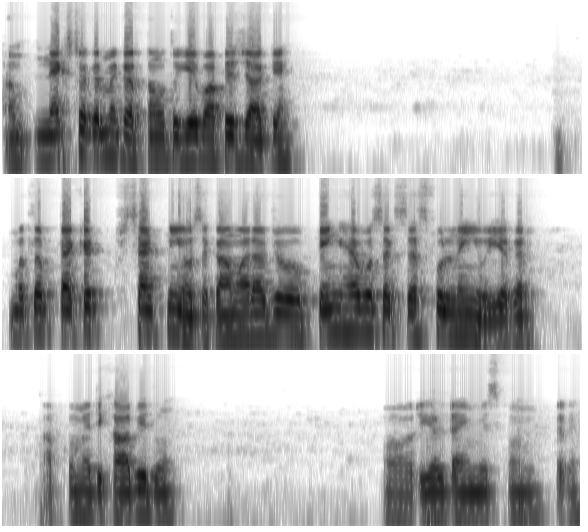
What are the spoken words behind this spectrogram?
नेक्स्ट अगर मैं करता हूँ तो ये वापस जाके मतलब पैकेट सेंट नहीं हो सका। हमारा जो पिंग है, वो सक्सेसफुल नहीं हुई। अगर आपको मैं दिखा भी दूँ, और रियल टाइम में इसको करें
